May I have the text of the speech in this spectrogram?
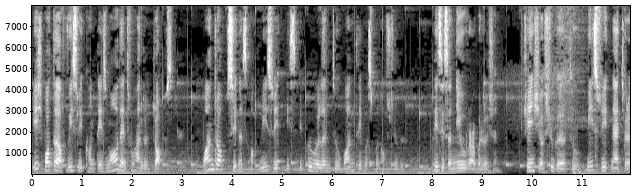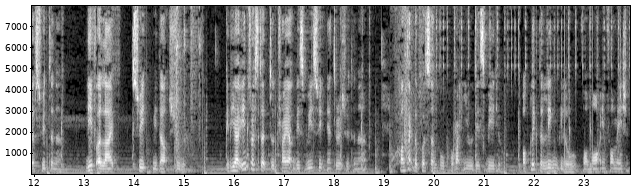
Each bottle of V-Sweet contains more than 200 drops. One drop sweetness of V-Sweet is equivalent to 1 tablespoon of sugar. This is a new revolution. Change your sugar to V-Sweet Natural Sweetener. Live a life sweet without sugar. If you are interested to try out this V-Sweet Natural Sweetener, contact the person who provide you this video or click the link below for more information.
